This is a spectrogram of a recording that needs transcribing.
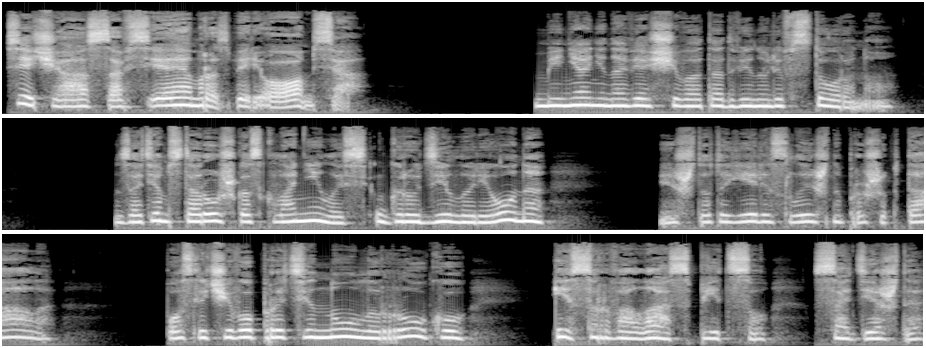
Сейчас совсем разберемся». Меня ненавязчиво отодвинули в сторону. Затем старушка склонилась к груди Лариона и что-то еле слышно прошептала, после чего протянула руку и сорвала спицу с одежды.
